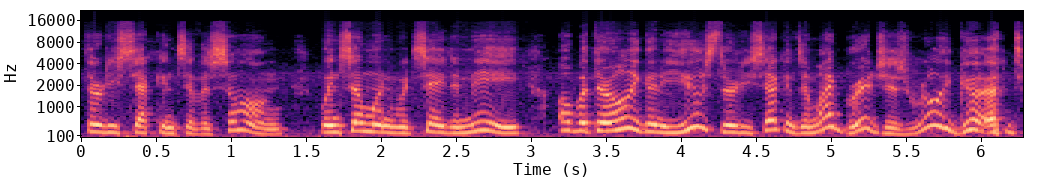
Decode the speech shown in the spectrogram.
30 seconds of a song. When someone would say to me, Oh, but they're only going to use 30 seconds and my bridge is really good.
